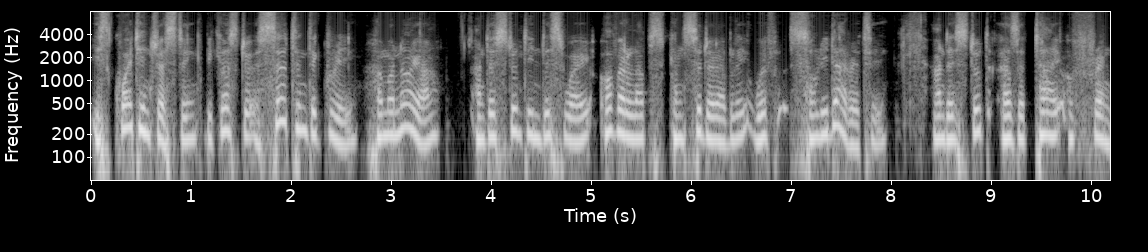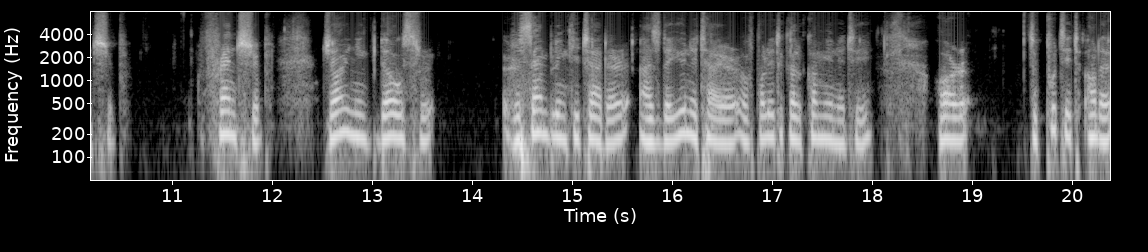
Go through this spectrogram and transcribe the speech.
is quite interesting because to a certain degree, homonoia understood in this way overlaps considerably with solidarity, understood as a tie of friendship. friendship, joining those re resembling each other as the unitier of political community, or to put it other,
